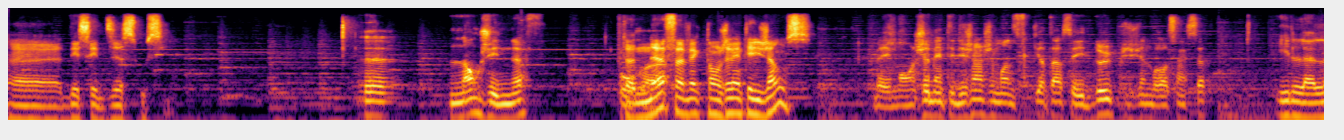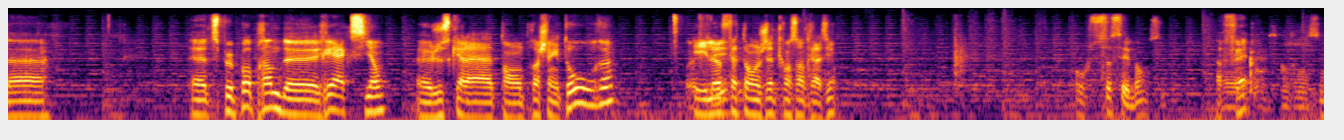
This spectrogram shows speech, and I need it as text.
euh, DC 10 aussi. Euh, non, j'ai 9. T'as 9 avec ton jet d'intelligence? Ben, mon jeu d'intelligence, j'ai mon modificateur, c'est 2, puis je viens de brasser un 7. Il a là. Euh, tu peux pas prendre de réaction euh, jusqu'à ton prochain tour. Et là, fais ton jet de concentration. Oh, ça, c'est bon, ça. Parfait. Euh.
